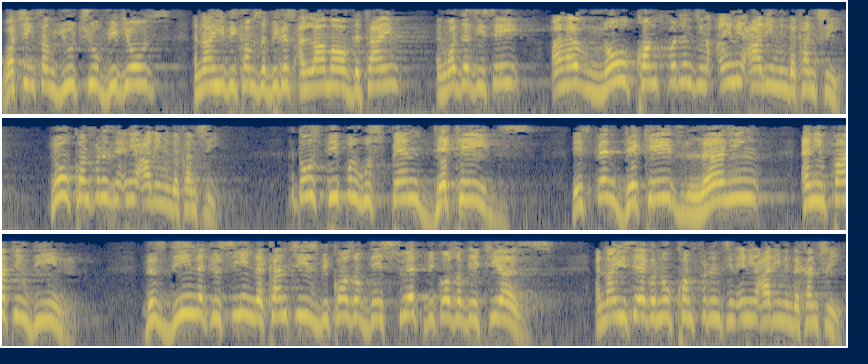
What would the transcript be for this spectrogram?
watching some YouTube videos, and now he becomes the biggest allama of the time. And what does he say? I have no confidence in any alim in the country. No confidence in any alim in the country. Those people who spend decades, they spend decades learning and imparting deen. This deen that you see in the country is because of their sweat, because of their tears. And now you say, I got no confidence in any alim in the country.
